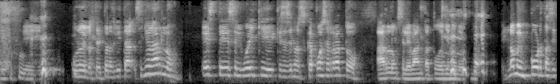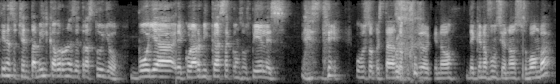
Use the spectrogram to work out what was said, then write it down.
Este, uno de los tritones grita: Señor Arlong, este es el güey que, que se nos escapó hace rato. Arlong se levanta todo lleno de... No me importa si tienes 80 mil cabrones detrás tuyo. Voy a decorar mi casa con sus pieles. Este, Usopp está sorprendido de que no, de que no funcionó su bomba.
